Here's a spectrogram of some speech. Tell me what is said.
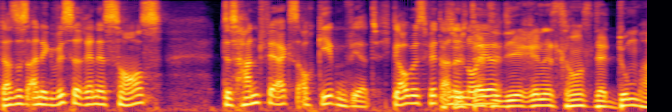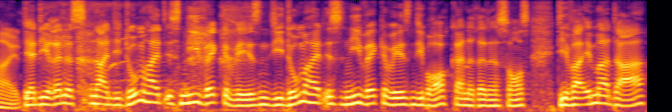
dass es eine gewisse Renaissance des Handwerks auch geben wird. Ich glaube, es wird Also eine ich neue. dachte, die Renaissance der Dummheit. Ja, die Renaissance, nein, die Dummheit ist nie weg gewesen. Die Dummheit ist nie weg gewesen. Die braucht keine Renaissance. Die war immer da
